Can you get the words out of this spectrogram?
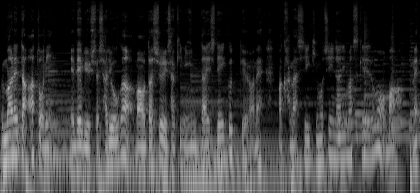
生まれた後に、デビューした車両が、まあ、私より先に引退していくっていうのはね、まあ、悲しい気持ちになりますけれども、まあね、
